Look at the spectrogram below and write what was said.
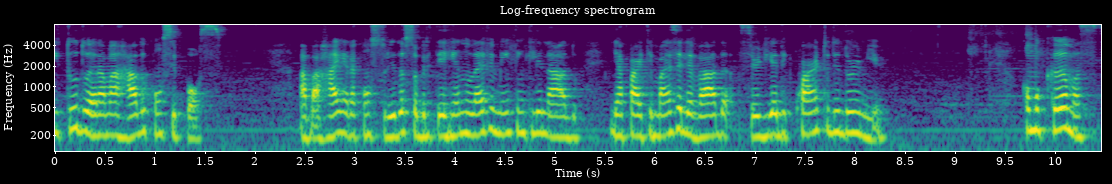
e tudo era amarrado com cipós. A barraia era construída sobre terreno levemente inclinado e a parte mais elevada servia de quarto de dormir. Como camas,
